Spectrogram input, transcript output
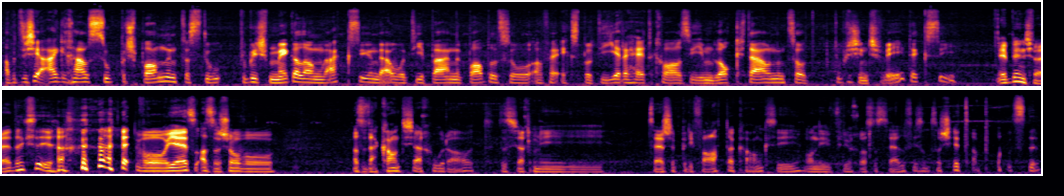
Aber das ist ja eigentlich auch super spannend, dass du, du bist mega lang weg warst und auch, wo die Berner Bubble so explodieren hat, quasi im Lockdown und so. Du bist in Schweden gewesen. Ich bin in Schweden, ja. wo Jesus, also schon wo... Also der Account ist echt alt. Das war mein zuerst ein privater Account, wo ich früher also Selfies und so Shit postet.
